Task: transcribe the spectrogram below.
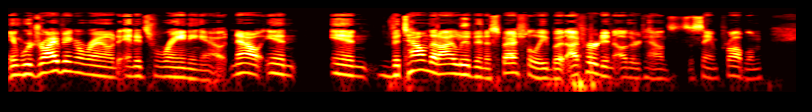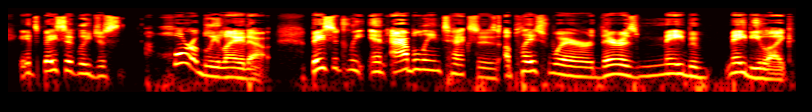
And we're driving around and it's raining out. Now in in the town that I live in especially, but I've heard in other towns it's the same problem. It's basically just horribly laid out. Basically in Abilene, Texas, a place where there is maybe maybe like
